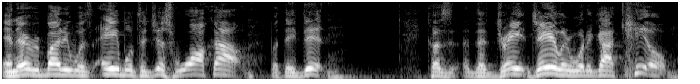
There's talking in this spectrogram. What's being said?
and everybody was able to just walk out. But they didn't, because the jailer would have got killed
